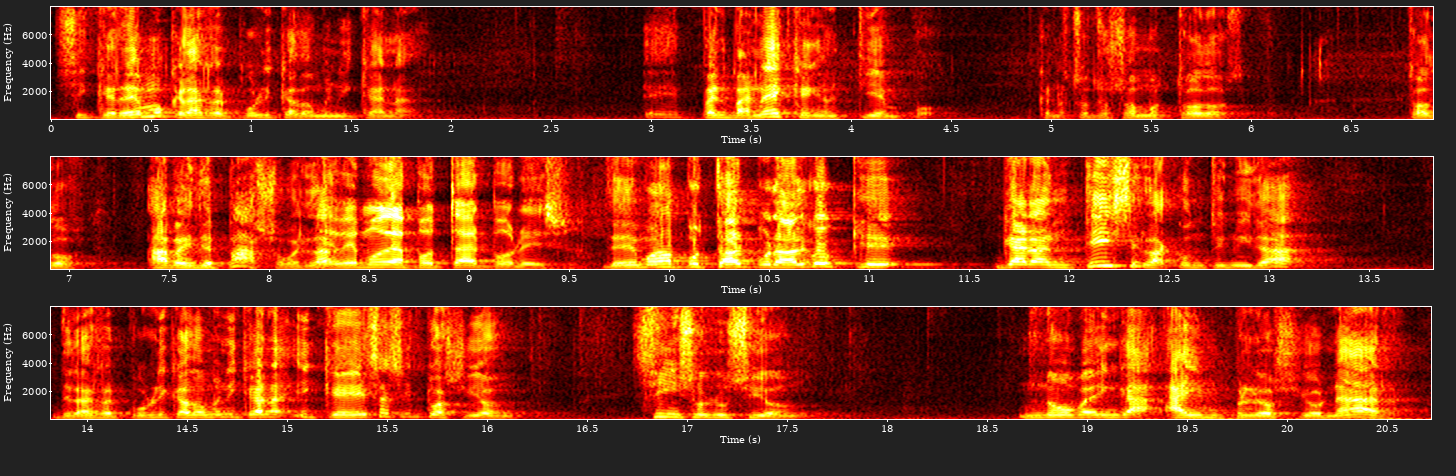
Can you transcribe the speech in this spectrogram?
si queremos que la República Dominicana eh, permanezca en el tiempo, que nosotros somos todos, todos aves de paso, ¿verdad? Debemos de apostar por eso. Debemos apostar por algo que garantice la continuidad de la República Dominicana y que esa situación sin solución no venga a implosionar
